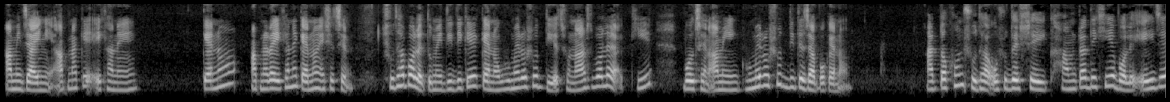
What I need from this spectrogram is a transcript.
আমি যাইনি। আপনাকে এখানে কেন, আপনারা এখানে কেন এসেছেন? সুধা বলে, তুমি দিদিকে কেন ঘুমের ওষুধ দিয়েছ? নার্স বলে, কি? বলছেন, আমি ঘুমের ওষুধ দিতে যাব কেন? আর তখন সুধা ওষুধের সেই খামটা দেখিয়ে বলে, এই যে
